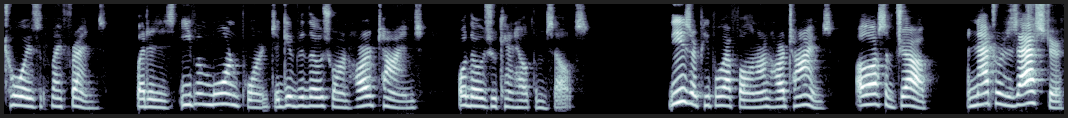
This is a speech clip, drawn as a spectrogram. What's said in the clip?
toys with my friends, but it is even more important to give to those who are in hard times or those who can't help themselves. These are people who have fallen on hard times, a loss of job, a natural disaster,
